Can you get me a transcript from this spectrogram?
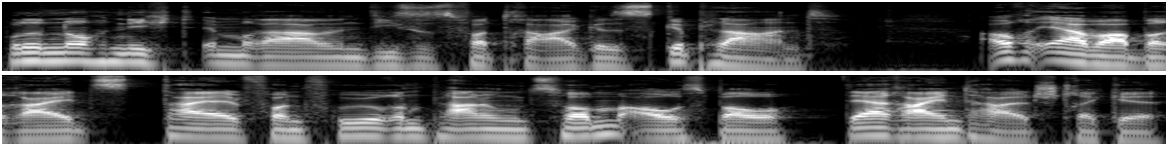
wurde noch nicht im Rahmen dieses Vertrages geplant. Auch er war bereits Teil von früheren Planungen zum Ausbau der Rheintalstrecke.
